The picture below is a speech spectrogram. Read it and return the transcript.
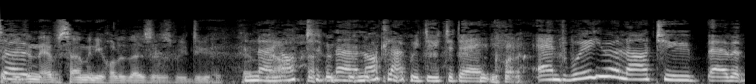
But we didn't have so many holidays as we do have no, now. not, no, not like we do today. And were you allowed to uh,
